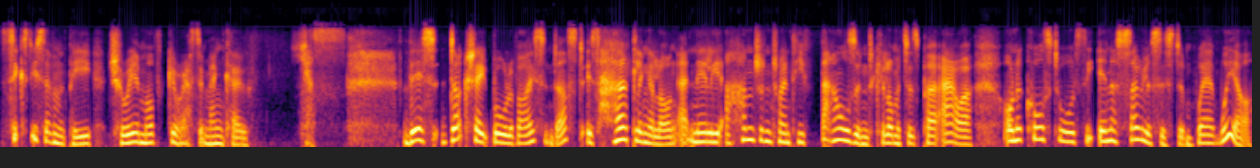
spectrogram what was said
67P Churyumov-Gerasimenko. Yes! This duck shaped ball of ice and dust is hurtling along at nearly 120,000 kilometres per hour on a course towards the inner solar system where we are.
